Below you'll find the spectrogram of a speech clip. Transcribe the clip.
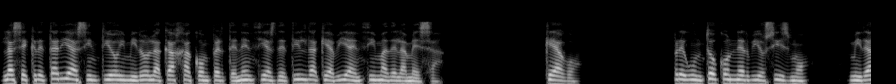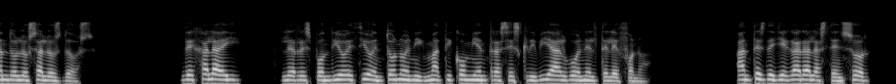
La secretaria asintió y miró la caja con pertenencias de Tilda que había encima de la mesa. ¿Qué hago? preguntó con nerviosismo, mirándolos a los dos. Déjala ahí, le respondió Ecio en tono enigmático mientras escribía algo en el teléfono. Antes de llegar al ascensor,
